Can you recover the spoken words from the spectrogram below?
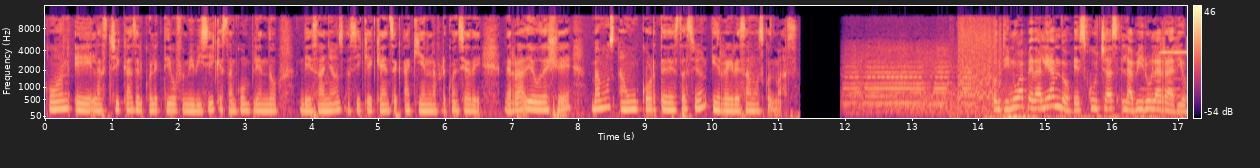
con eh, las chicas del colectivo Femibici que están cumpliendo 10 años. Así que quédense aquí en la frecuencia de, de Radio UDG. Vamos a un corte de estación y regresamos con más. Continúa pedaleando. Escuchas la Vírula Radio.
